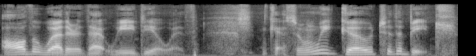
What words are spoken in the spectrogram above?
all the weather that we deal with. Okay, so when we go to the beach,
